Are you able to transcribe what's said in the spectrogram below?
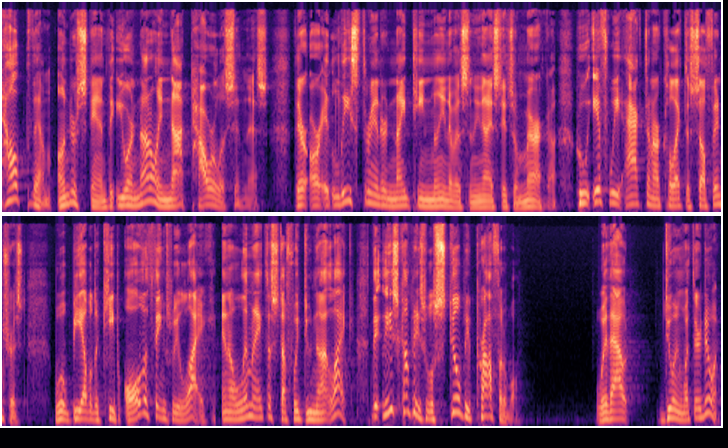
help them understand that you are not only not powerless in this, there are at least 319 million of us in the United States of America who, if we act in our collective self interest, will be able to keep all the things we like and eliminate the stuff we do not like. Th- these companies will still be profitable without doing what they're doing.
